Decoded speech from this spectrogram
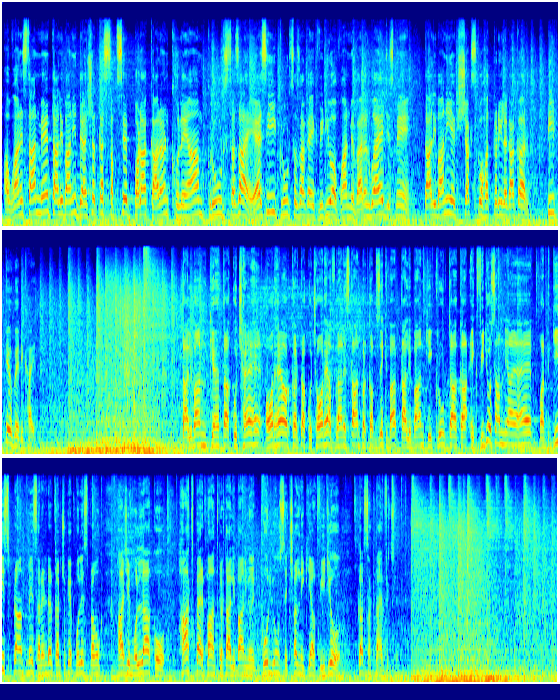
अफ़गानिस्तान में तालिबानी दहशत का सबसे बड़ा कारण खुलेआम क्रूर सजा है। ऐसी ही क्रूर सजा का एक वीडियो अफगान में वायरल हुआ है, जिसमें तालिबानी एक शख्स को हथकड़ी लगाकर पीटते हुए दिखाई तालिबान कहता कुछ है और है और करता कुछ और है। अफ़गानिस्तान पर कब्जे के बाद तालिबान की क्रूरता का एक वीडियो सामने आया है। बदगीस प्रांत में सरेंडर कर चुके पुलिस प्रमुख हाजी मुल्ला को हाथ पैर बांधकर तालिबानियों ने गोलियों से छलनी किया वीडियो। कर सकता है विचलित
